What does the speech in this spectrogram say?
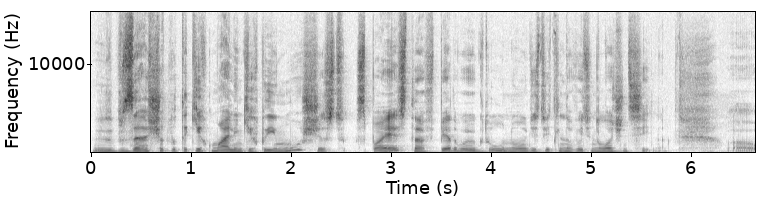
э, за счет вот таких маленьких преимуществ Спаэста в первую игру, ну, действительно вытянул очень сильно. Э,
